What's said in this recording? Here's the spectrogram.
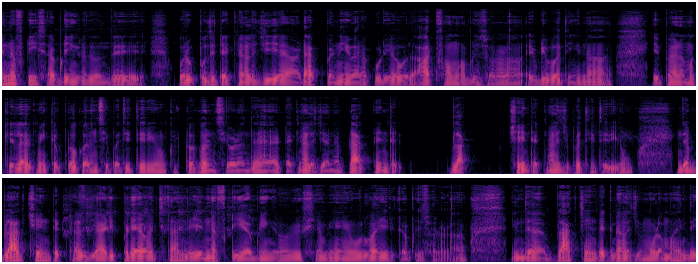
என்எஃப்டிஸ் அப்படிங்கிறது வந்து ஒரு புது டெக்னாலஜியை அடாப்ட் பண்ணி வரக்கூடிய ஒரு ஆர்ட் ஃபார்ம் அப்படின்னு சொல்லலாம். எப்படி பார்த்தீங்கன்னா இப்போ நமக்கு எல்லாருக்குமே கிரிப்டோ கரன்சி பற்றி தெரியும். கிரிப்டோ கரன்சியோட அந்த டெக்னாலஜியான பிளாக் பிளாக் செயின் டெக்னாலஜி பற்றி தெரியும். இந்த பிளாக் செயின் டெக்னாலஜி அடிப்படையாக வச்சு தான் இந்த என்எஃப்டி அப்படிங்கிற ஒரு விஷயமே உருவாகியிருக்கு அப்படின்னு சொல்லலாம். இந்த பிளாக் செயின் டெக்னாலஜி மூலமாக இந்த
